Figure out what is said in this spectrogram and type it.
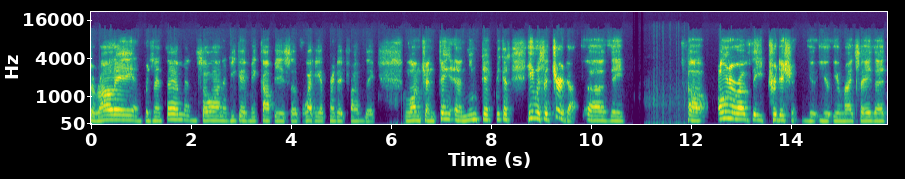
Deorali and present them and so on. And he gave me copies of what he had printed from the Longchen uh, Nyingtik because he was a Cherduk, uh, the uh, owner of the tradition, you, you, you might say, that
